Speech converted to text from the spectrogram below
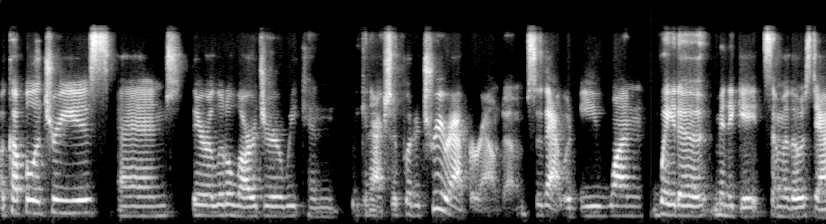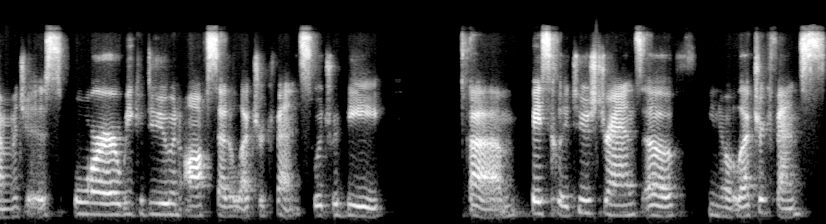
a couple of trees and they're a little larger, we can we can actually put a tree wrap around them. So that would be one way to mitigate some of those damages. Or we could do an offset electric fence, which would be um, basically two strands of you know electric fence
